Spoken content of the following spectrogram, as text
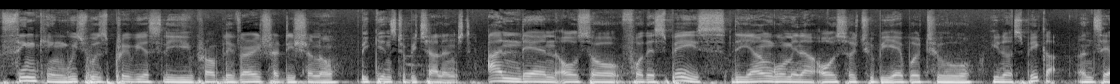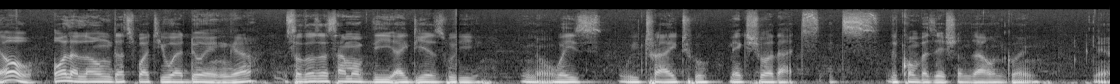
thinking, which was previously probably very traditional, begins to be challenged. And then also for the space, the young women are also to be able to, you know, speak up and say, oh, all along that's what you were doing, yeah? So those are some of the ideas we, you know, ways we try to make sure that it's the conversations are ongoing. Yeah.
